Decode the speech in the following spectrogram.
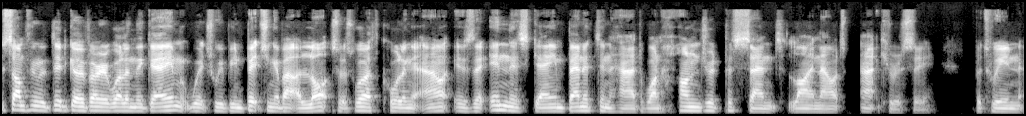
Something that did go very well in the game, which we've been bitching about a lot, so it's worth calling it out, is that in this game, Benetton had 100% line out accuracy. Between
